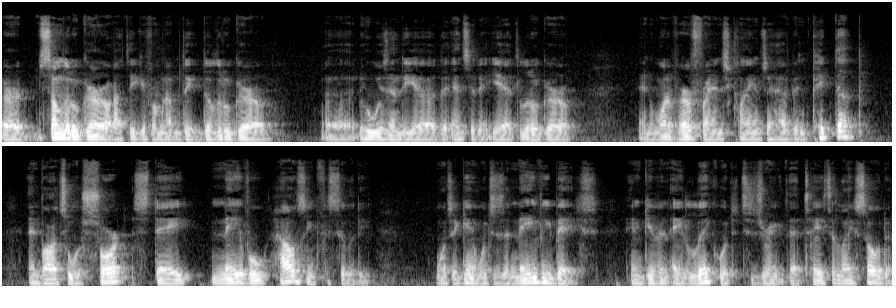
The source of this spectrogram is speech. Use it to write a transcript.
or some little girl. I think if I'm not the, the little girl uh, who was in the uh, the incident. Yeah, the little girl, and one of her friends claims to have been picked up and brought to a short stay naval housing facility, once again, which is a Navy base, and given a liquid to drink that tasted like soda.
